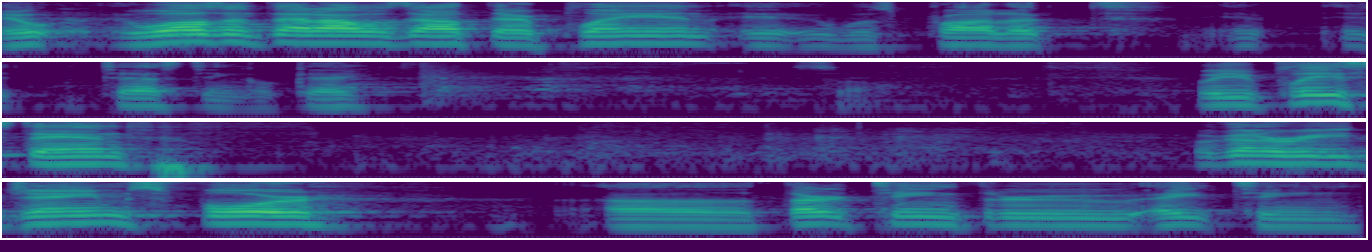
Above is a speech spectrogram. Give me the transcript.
It, it wasn't that I was out there playing, it, was product it, it, testing, okay? So, will you please stand? We're going to read James 4 uh, 13 through 18.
